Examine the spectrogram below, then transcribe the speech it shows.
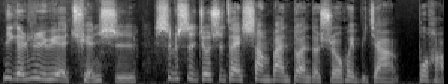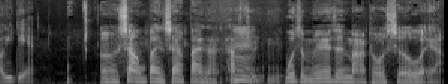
那个日月全食，是不是就是在上半段的时候会比较不好一点？呃，上半下半啊，它为什么？因为是马头蛇尾啊。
